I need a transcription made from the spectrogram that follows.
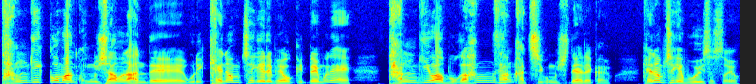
단기 거만 공시하면 안 돼. 우리 개념 체계를 배웠기 때문에 단기와 뭐가 항상 같이 공시돼야 될까요? 개념 체계에 뭐 있었어요?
